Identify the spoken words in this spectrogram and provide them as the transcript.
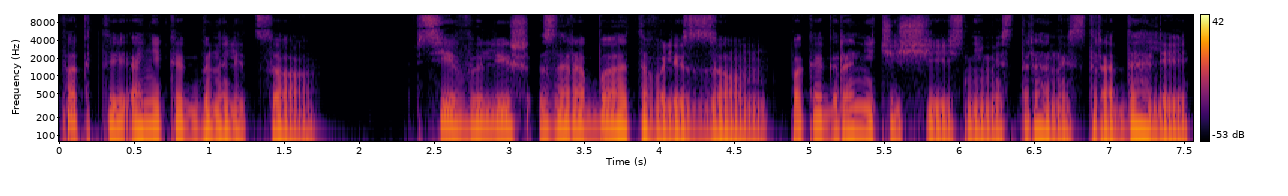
Факты, они как бы налицо. Все вы лишь зарабатывали зон, пока граничащие с ними страны страдали,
